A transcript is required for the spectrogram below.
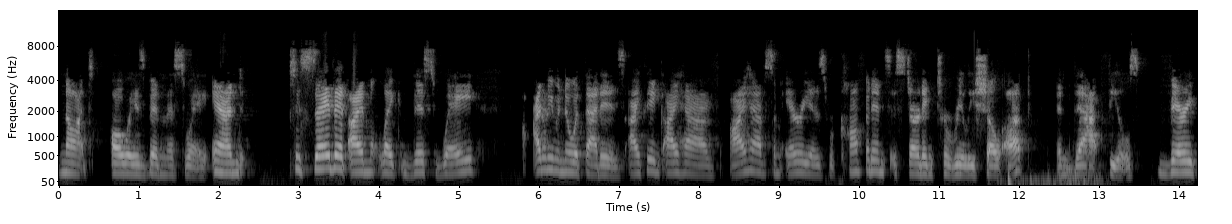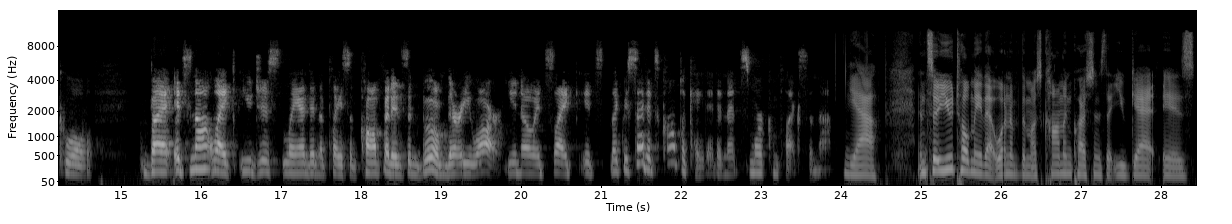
not always been this way. And to say that I'm like this way, I don't even know what that is. I think I have I have some areas where confidence is starting to really show up and that feels very cool. But it's not like you just land in a place of confidence and boom, there you are. You know, it's like it's like we said it's complicated and it's more complex than that. Yeah. And so you told me that one of the most common questions that you get is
